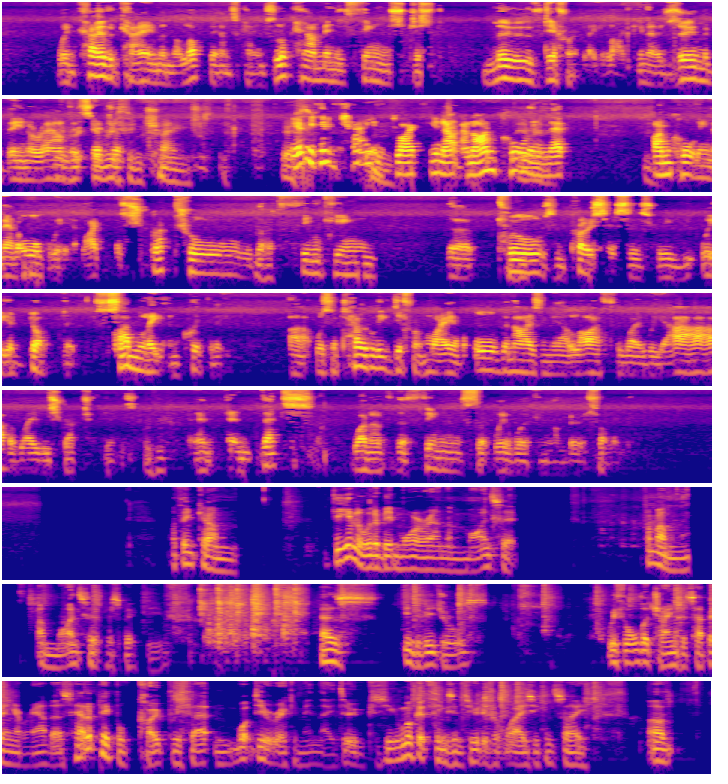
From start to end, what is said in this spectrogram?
when COVID came and the lockdowns came. So look how many things just moved differently. Like you know, Zoom had been around. Every, everything changed. Yes. Everything changed, mm. like you know, and I'm calling that mm. I'm calling that orgware, like the structural, the mm. thinking, the tools and processes we, we adopted suddenly and quickly uh, was a totally different way of organizing our life, the way we are, the way we structure things. Mm-hmm. And, and that's one of the things that we're working on very solidly. I think um, digging a little bit more around the mindset, from a, a mindset perspective, as individuals, with all the changes happening around us, how do people cope with that, and what do you recommend they do? Because you can look at things in two different ways. You can say, uh,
